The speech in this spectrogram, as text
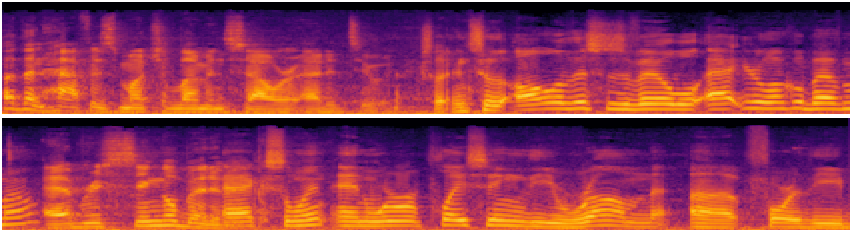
and then half as much lemon sour added to it. So, and so all of this is available at your local Bevmo? Every single bit of it. Excellent. And we're replacing the rum uh, for the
